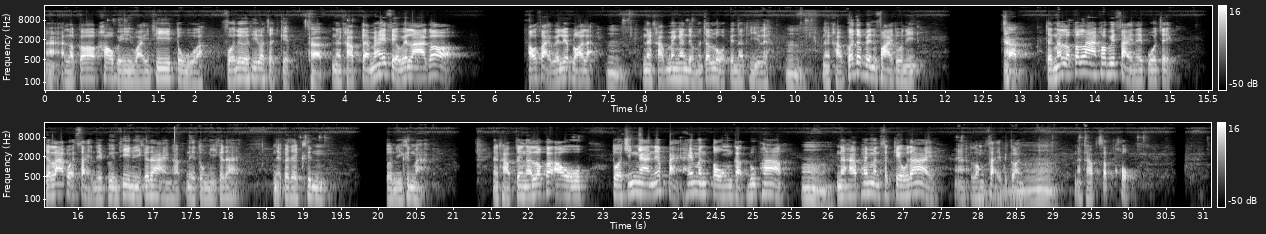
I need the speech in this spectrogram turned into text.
อ่าแล้วก็เข้าไปไว้ที่ตัวโฟลเดอร์ที่เราจัดเก็บครับนะครับ แต่ไม่ให้เสียเวลาก็เอาใส่ไว้เรียบร้อยแล้วอืมนะครับ ไม่งั้นเดี๋ยวมันจะโหลดเป็นนาทีเลยอืมนะครับ ก็จะเป็นไฟล์ตัวนี้ครับ จากนั้นเราก็ลากเข้าไปใส่ในโปรเจกต์จะลากไว้ใส่ในพื้นที่นี้ก็ได้ครับ ในตรงนี้ก็ได้ เนี่ยก็จะขึ้นตัวนี้ขึ้นมานะครับ จากนั้นเราก็เอาตัวชิ้นงานเนี้ยแปะให้มันตรงกับรูปภาพอืมนะครับ ให้มันสเกลได้อะลองใส่ไปก่อนอืม นะครับ สักหก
